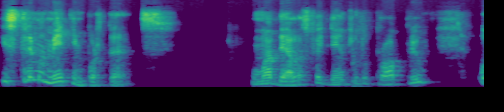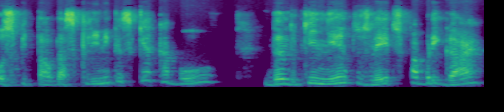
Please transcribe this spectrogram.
extremamente importantes. Uma delas foi dentro do próprio Hospital das Clínicas, que acabou dando 500 leitos para brigar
